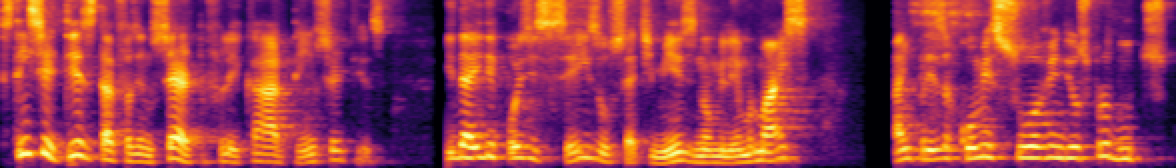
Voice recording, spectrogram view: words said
Você tem certeza que está fazendo certo? Eu falei, cara, tenho certeza. E daí, depois de seis ou sete meses, não me lembro mais, a empresa começou a vender os produtos,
